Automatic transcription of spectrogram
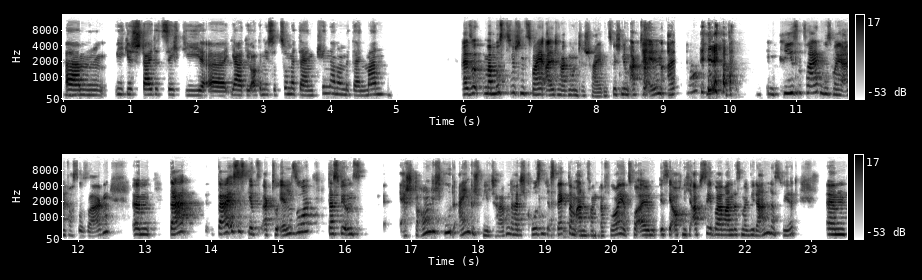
Mhm. Ähm, wie gestaltet sich die, äh, ja, die Organisation mit deinen Kindern und mit deinem Mann? Also man muss zwischen zwei Alltagen unterscheiden. Zwischen dem aktuellen Alltag, ja. in Krisenzeiten, muss man ja einfach so sagen. Ähm, da, da ist es jetzt aktuell so, dass wir uns erstaunlich gut eingespielt haben. Da hatte ich großen Respekt am Anfang davor. Jetzt vor allem ist ja auch nicht absehbar, wann das mal wieder anders wird. Ähm,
